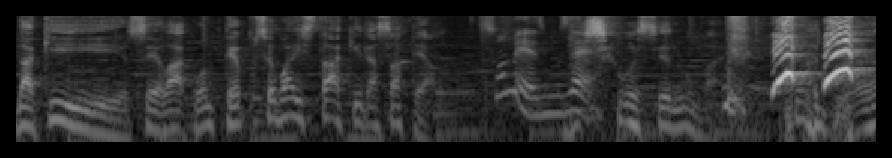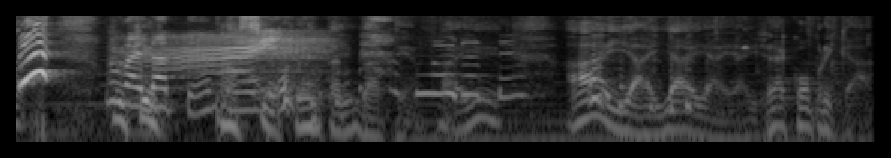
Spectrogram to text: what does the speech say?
daqui, sei lá quanto tempo, você vai estar aqui nessa tela. Isso mesmo, Zé. Se você não vai. Não, Não vai dar tempo, Pra né? 50 não dá tempo. Aí, ai, ai, ai, ai, ai, já é complicado.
